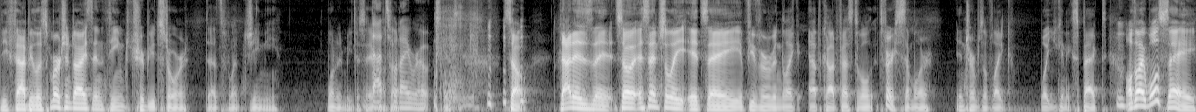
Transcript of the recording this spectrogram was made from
the fabulous merchandise and themed tribute store. That's what Jamie wanted me to say. That's what I wrote. so that is the so essentially it's a if you've ever been to like Epcot Festival, it's very similar in terms of like what you can expect. Although I will say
